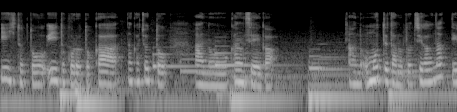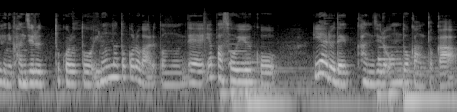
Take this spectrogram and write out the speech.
いい人といいところとかなんかちょっとあの感性があの思ってたのと違うなっていう風に感じるところといろんなところがあると思うんでやっぱそういうこうリアルで感じる温度感とか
